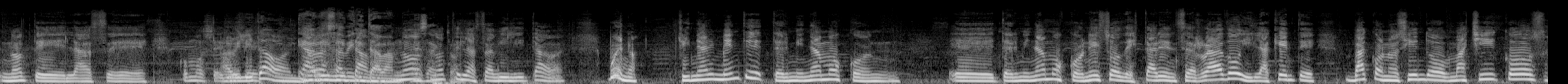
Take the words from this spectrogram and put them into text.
no te las, eh, ¿cómo se dice? Habilitaban. Eh, habilitaban, no, no te las habilitaban. Bueno, finalmente terminamos con eh, terminamos con eso de estar encerrado y la gente va conociendo más chicos,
